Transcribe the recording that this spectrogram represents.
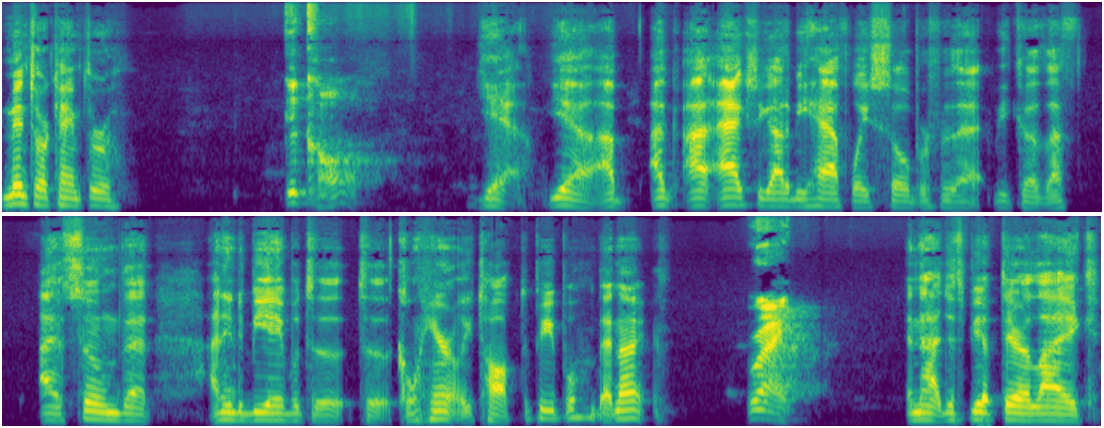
Mentor came through. Good call. Yeah, yeah. I I, I actually got to be halfway sober for that because I I assume that I need to be able to to coherently talk to people that night. Right. And not just be up there like,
